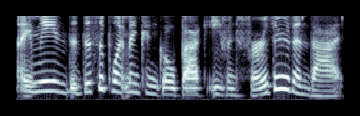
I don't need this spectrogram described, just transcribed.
I mean, the disappointment can go back even further than that.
